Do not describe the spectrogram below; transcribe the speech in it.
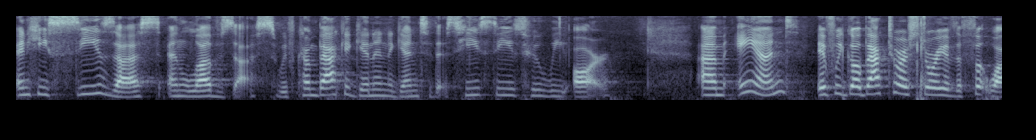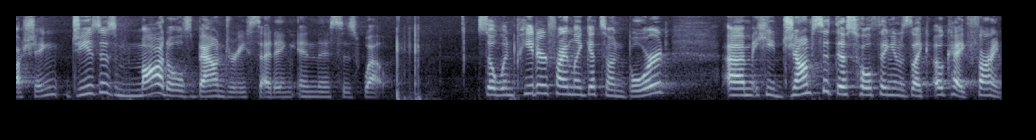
and He sees us and loves us. We've come back again and again to this. He sees who we are. Um, and if we go back to our story of the foot washing, Jesus models boundary setting in this as well. So when Peter finally gets on board, um, he jumps at this whole thing and is like, okay, fine.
